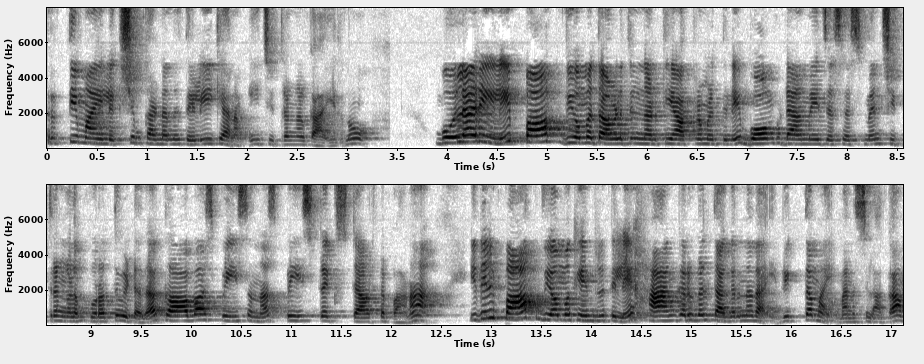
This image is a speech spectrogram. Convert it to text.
കൃത്യമായി ലക്ഷ്യം കണ്ടെന്ന് തെളിയിക്കാനും ഈ ചിത്രങ്ങൾക്കായിരുന്നു. ബോലാരിയിലെ പാക് വ്യോമതാവളത്തിൽ നടത്തിയ ആക്രമണത്തിലെ ബോംബ് ഡാമേജ് അസസ്മെന്റ് ചിത്രങ്ങളും പുറത്തുവിട്ടത് കാവ സ്പേസ് എന്ന സ്പേസ് ടെക് സ്റ്റാർട്ടപ്പ് ആണ്. ഇതിൽ പാക് വ്യോമ കേന്ദ്രത്തിലെ ഹാങ്കറുകൾ തകർന്നതായി വ്യക്തമായി മനസ്സിലാക്കാം.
